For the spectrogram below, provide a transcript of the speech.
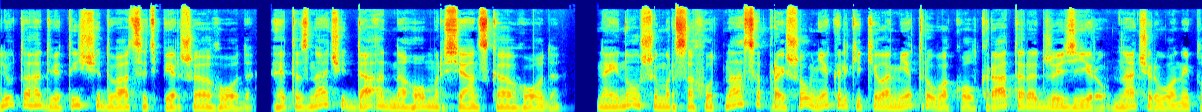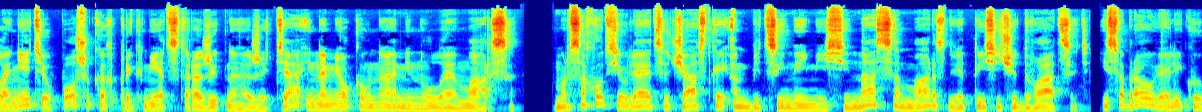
лютага 2021 года. Гэта значыць да аднаго марсіанскага года. Найноўшы марсаход NASAа прайшоў некалькі кіламетраў вакол кратара Джезіру на чырвонай планеце ў пошуках прыкмет старажытнага жыцця і намёкаў на мінулае Марса. Марсаход з'яўляецца часткай амбіцыйнай місіі NASAа Марс 2020 і сабраў вялікую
